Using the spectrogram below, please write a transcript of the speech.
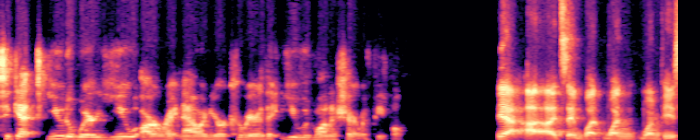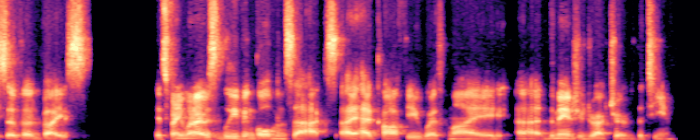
to get you to where you are right now in your career that you would want to share with people? Yeah, I'd say one, one, one piece of advice it's funny when I was leaving Goldman Sachs, I had coffee with my uh, the managing director of the team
